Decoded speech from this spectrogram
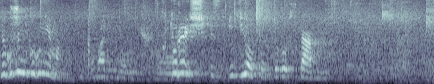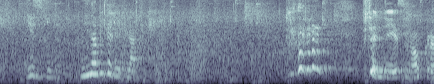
Na górze nikogo nie ma. Któryś z idiotów to zostawił. Jezu, nienawidzę tej klatki. ще дійсно мокро.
